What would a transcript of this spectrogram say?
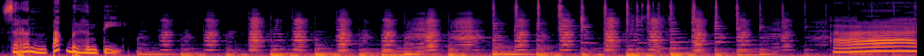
serentak berhenti. Ah,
